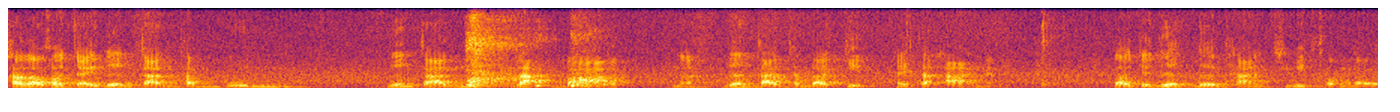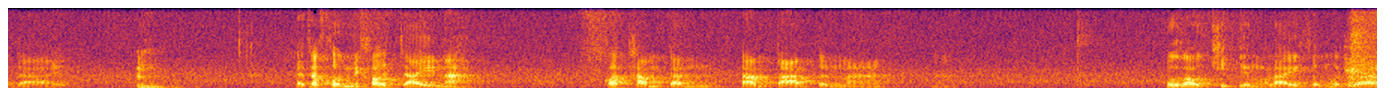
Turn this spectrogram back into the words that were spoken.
ถ้าเราเข้าใจเรื่องการทำบุญ เรื่องการรักบาปนะเรื่องการชำระจิตให้สะอาดเนี่ยเราจะเลือกเดินทางชีวิตของเราได้ แต่ถ้าคนไม่เข้าใจนะ ก็ทำกันตามตามกันมาพวกเราคิดอย่างไรสมมติว่า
